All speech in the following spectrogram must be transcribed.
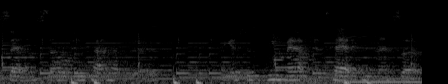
of set in stone. You kind of have to, I guess, just revamp the if you mess up.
